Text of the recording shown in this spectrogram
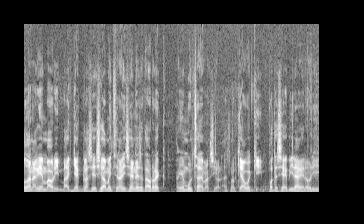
Odan agian, ba hori, ba, jak glaziazioa amaitzen ari zen, ez? Eta horrek, agian bultza eman ziola, ez? Norki hauek hipotesiak dira, gero hori...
